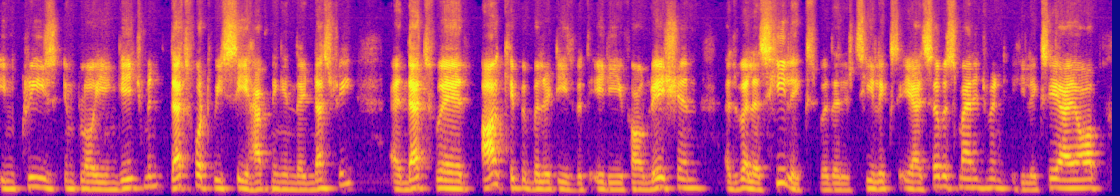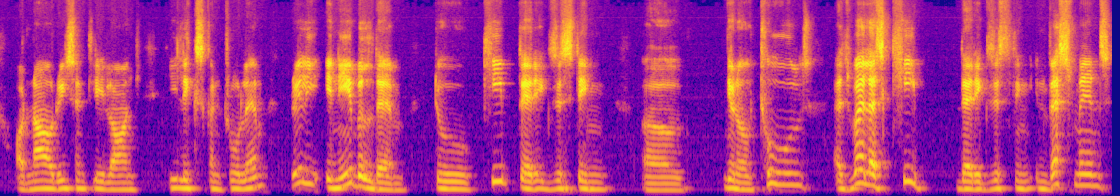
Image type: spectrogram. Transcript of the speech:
increase employee engagement. That's what we see happening in the industry. And that's where our capabilities with ADE Foundation, as well as Helix, whether it's Helix AI Service Management, Helix AI Ops, or now recently launched Helix Control M, really enable them to keep their existing uh, you know, tools, as well as keep their existing investments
